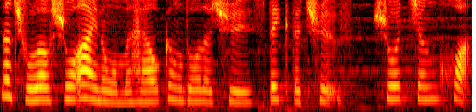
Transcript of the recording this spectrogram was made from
那除了说爱呢，我们还要更多的去 speak the truth 说真话。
